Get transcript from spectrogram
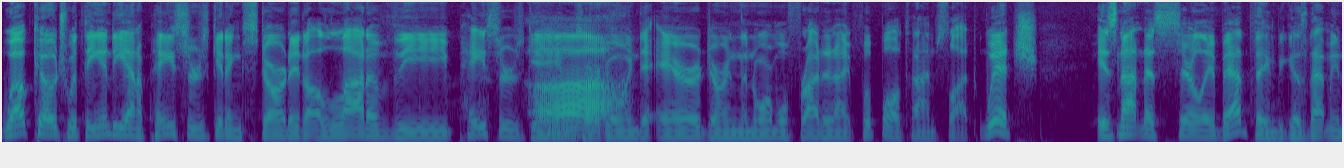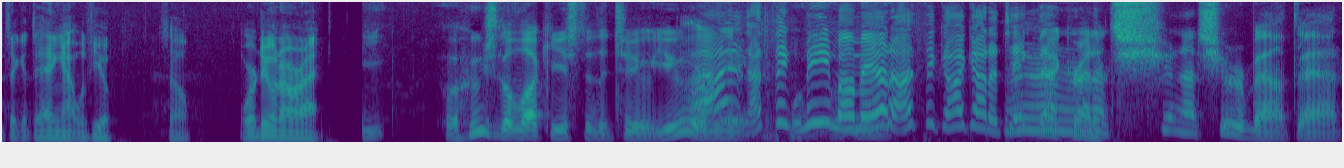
Well, coach, with the Indiana Pacers getting started, a lot of the Pacers games ah. are going to air during the normal Friday night football time slot, which is not necessarily a bad thing because that means I get to hang out with you. So we're doing all right. Well, who's the luckiest of the two, you or I, me? I think me, my man. I think I got to take uh, that credit. Not sure, not sure about that.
